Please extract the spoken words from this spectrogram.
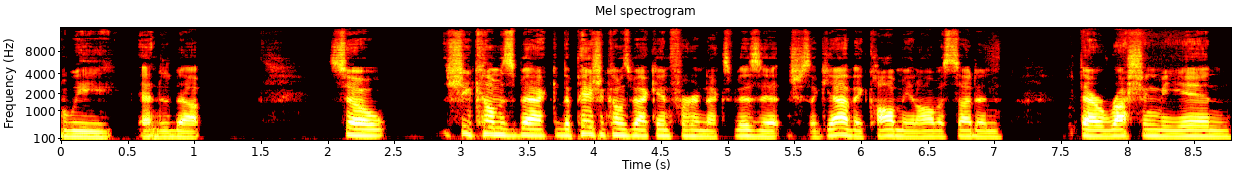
we ended up so she comes back the patient comes back in for her next visit she's like yeah they called me and all of a sudden they're rushing me in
